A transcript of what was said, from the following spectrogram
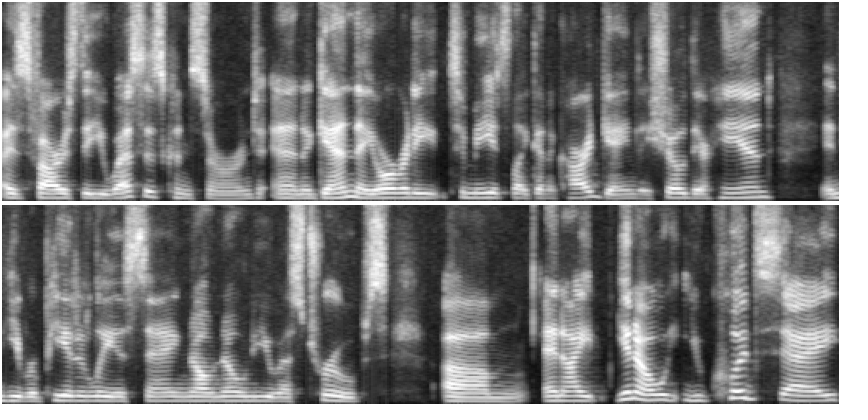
as far as the U.S. is concerned. And again, they already, to me, it's like in a card game. They showed their hand, and he repeatedly is saying, "No, no U.S. troops." Um, and I, you know, you could say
